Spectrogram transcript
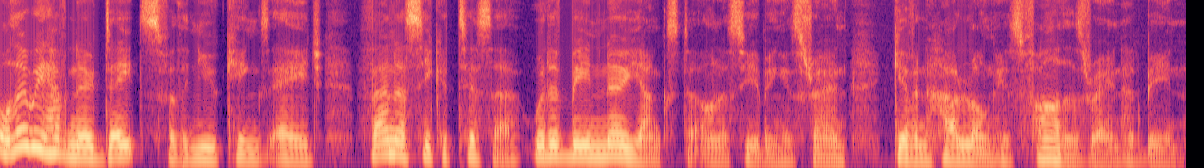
Although we have no dates for the new king's age, Vanasikatissa would have been no youngster on assuming his throne, given how long his father's reign had been.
